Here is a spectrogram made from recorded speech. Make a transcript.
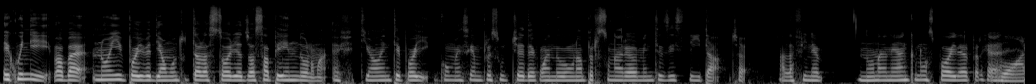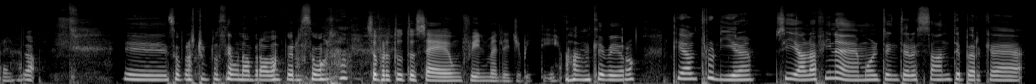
E quindi, vabbè, noi poi vediamo tutta la storia già sapendolo, ma effettivamente poi, come sempre succede quando una persona è realmente esistita, cioè, alla fine non è neanche uno spoiler perché... Muore. Già e soprattutto se è una brava persona. Soprattutto se è un film LGBT. Anche vero. Che altro dire? Sì, alla fine è molto interessante perché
